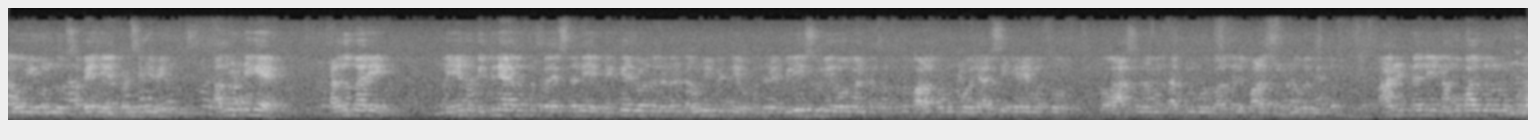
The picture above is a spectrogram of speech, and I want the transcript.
ನಾವು ಈ ಒಂದು ಸಭೆಯನ್ನು ಏರ್ಪಡಿಸಿದ್ದೀವಿ. ಅದರೊಟ್ಟಿಗೆ ಕಳೆದ ಬಾರಿ ಏನು ಬಿತ್ತನೆ ಆದಂಥ ಪ್ರದೇಶದಲ್ಲಿ ಮೆಕ್ಕೆಜೋಳದಲ್ಲಿ ಡೌನಿ ಬಿತ್ತೀವಿ. ಅಂದ್ರೆ ಬಿಳಿ ಸುಳಿ ರೋಗ ಅಂತಕ್ಕಂಥದ್ದು ಬಹಳ ಪ್ರಮುಖವಾಗಿ ಅರಸೀಕೆರೆ ಮತ್ತು ಹಾಸನ ಮತ್ತು ಅರ್ಕಲಗೂಡು ಭಾಗದಲ್ಲಿ ಬಹಳಷ್ಟು ಕಂಡು ಬಂದಿತ್ತು. ಆ ನಿಟ್ಟಿನಲ್ಲಿ ನಮ್ಮ ಭಾಗದಲ್ಲೂ ಕೂಡ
